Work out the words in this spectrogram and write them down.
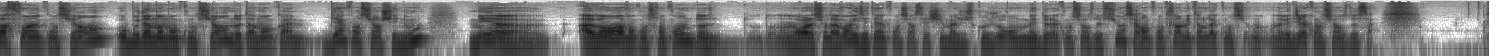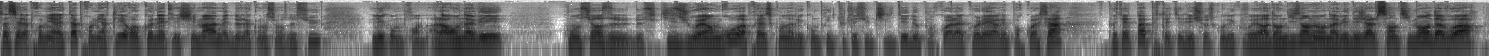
parfois inconscient, au bout d'un moment conscient, notamment quand même bien conscient chez nous, mais euh, avant, avant qu'on se rende compte, dans, nos relations d'avant, ils étaient inconscients ces schémas, jusqu'au jour où on met de la conscience dessus, on s'est rencontrés en mettant de la conscience, on avait déjà conscience de ça. Ça c'est la première étape, première clé, reconnaître les schémas, mettre de la conscience dessus, les comprendre. Alors on avait conscience de, de ce qui se jouait en gros, après est-ce qu'on avait compris toutes les subtilités de pourquoi la colère et pourquoi ça? Peut-être pas, peut-être il y a des choses qu'on découvrira dans 10 ans, mais on avait déjà le sentiment d'avoir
